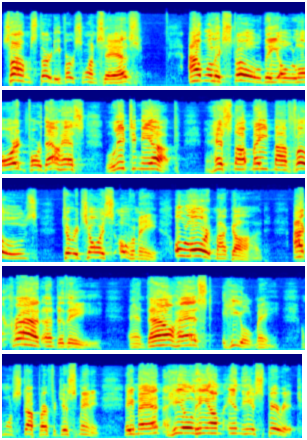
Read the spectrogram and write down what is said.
Psalms 30, verse 1 says, I will extol thee, O Lord, for thou hast lifted me up and hast not made my foes to rejoice over me. O Lord my God, I cried unto thee, and thou hast healed me. I'm going to stop there for just a minute. Amen. Healed him in his spirit.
